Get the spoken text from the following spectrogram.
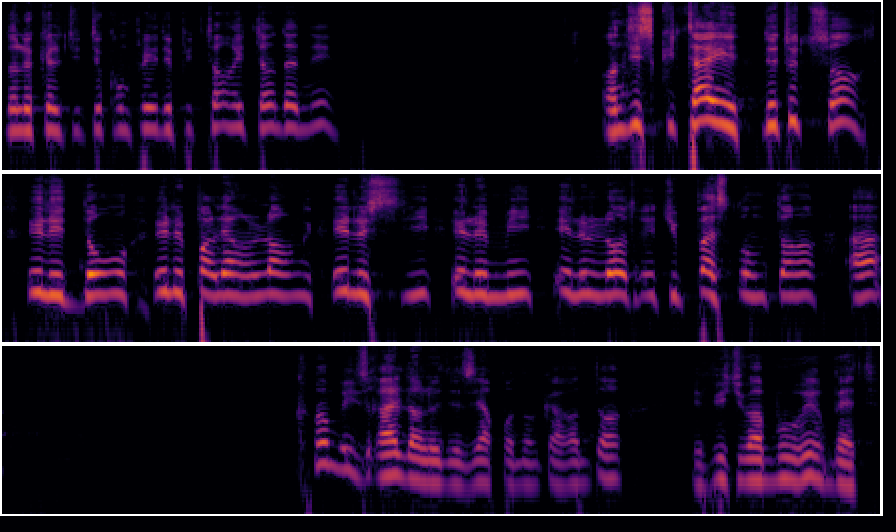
dans lequel tu te complais depuis tant et tant d'années? En discutant de toutes sortes, et les dons, et le parler en langue, et le ci, et le mi, et le l'autre, et tu passes ton temps à... Comme Israël dans le désert pendant 40 ans, et puis tu vas mourir bête.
